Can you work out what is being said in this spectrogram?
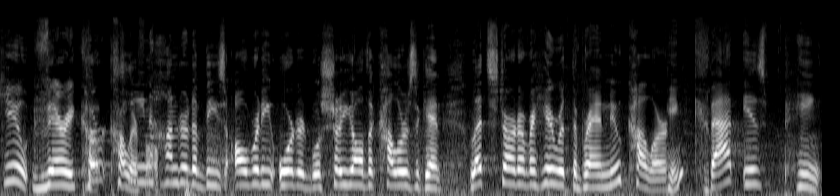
cute. Very co- colorful. 1,300 of these already ordered. We'll show you all the colors again. Let's start over here with the brand new color. Pink. That is pink.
